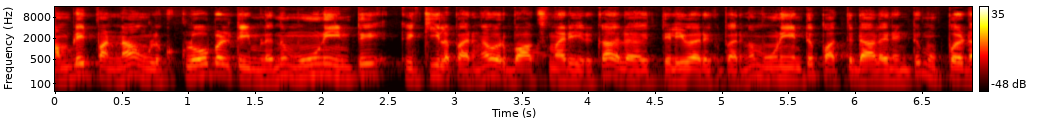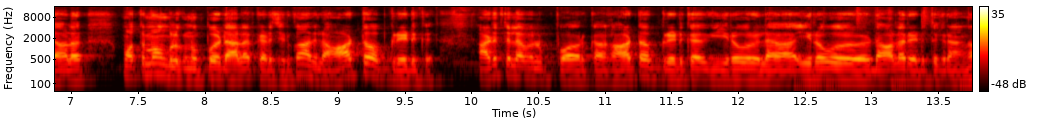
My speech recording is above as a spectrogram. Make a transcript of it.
கம்ப்ளீட் பண்ணால் உங்களுக்கு குளோபல் டீம்லேருந்து மூணு இன்ட்டு கீழே பாருங்கள் ஒரு பாக்ஸ் மாதிரி இருக்குது அதில் தெளிவாக இருக்குது பாருங்கள் மூணு இன்ட்டு பத்து டாலர் இன்ட்டு முப்பது டாலர் மொத்தமாக உங்களுக்கு முப்பது டாலர் கிடச்சிருக்கும். அதில் ஆட்டோ அப்கிரேடுக்கு அடுத்த லெவல் போகிறக்காக ஆட்டோ அப்கிரேடுக்காக இருபது இருபது டாலர் எடுத்துக்கிறாங்க.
